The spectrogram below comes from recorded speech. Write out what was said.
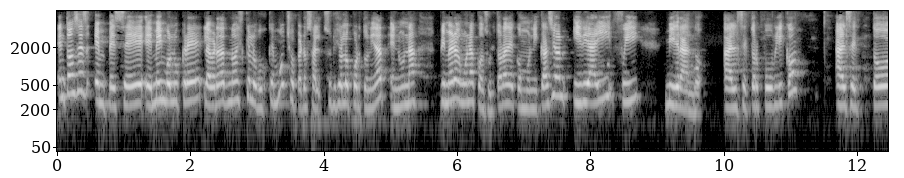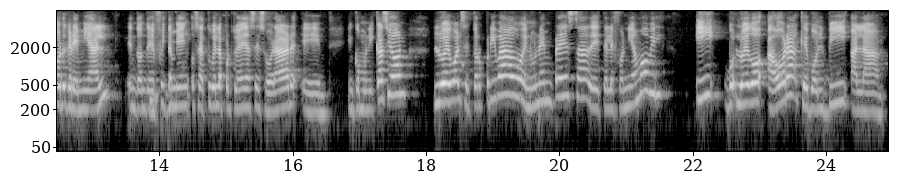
Entonces empecé, eh, me involucré, la verdad no es que lo busqué mucho, pero surgió la oportunidad en una, primero en una consultora de comunicación y de ahí fui migrando al sector público, al sector gremial, en donde fui también, o sea, tuve la oportunidad de asesorar eh, en comunicación, luego al sector privado en una empresa de telefonía móvil y luego ahora que volví a la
